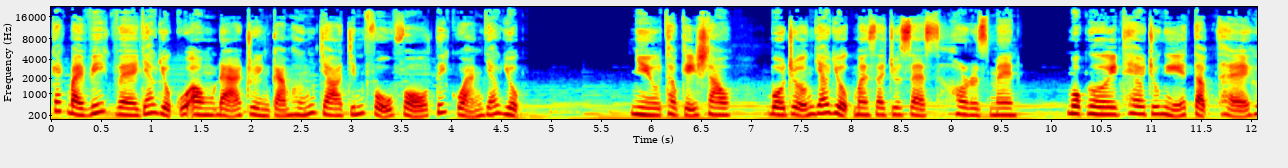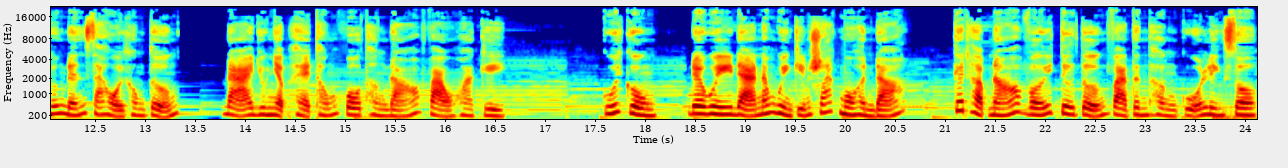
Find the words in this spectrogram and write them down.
Các bài viết về giáo dục của ông đã truyền cảm hứng cho chính phủ phổ tiết quản giáo dục. Nhiều thập kỷ sau, Bộ trưởng Giáo dục Massachusetts Horace Mann, một người theo chủ nghĩa tập thể hướng đến xã hội không tưởng, đã du nhập hệ thống vô thần đó vào Hoa Kỳ. Cuối cùng, Dewey đã nắm quyền kiểm soát mô hình đó, kết hợp nó với tư tưởng và tinh thần của Liên Xô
